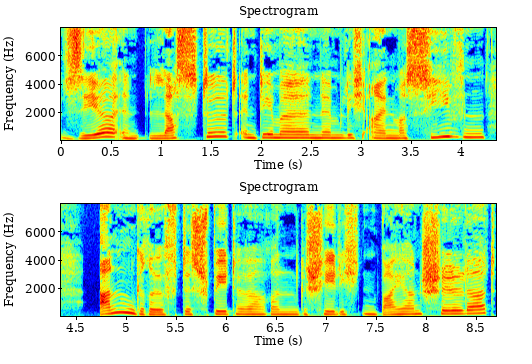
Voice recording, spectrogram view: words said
sehr entlastet, indem er nämlich einen massiven Angriff des späteren geschädigten Bayern schildert.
